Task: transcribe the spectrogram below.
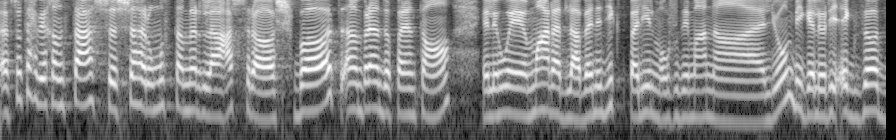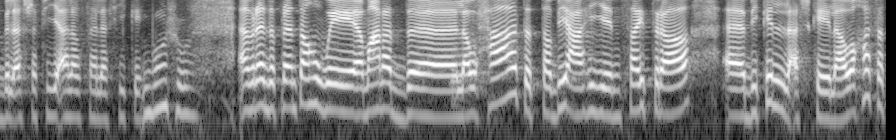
افتتح ب 15 شهر ومستمر ل 10 شباط Un Brin de Printemps اللي هو معرض لبنديكت بالي موجودة معنا اليوم ب galerie Exode بالأشرفية. أهلا وسهلا فيك bonjour Un Brin de Printemps هو معرض لوحات. الطبيعة هي مسيطرة آه، بكل أشكالها وخاصة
